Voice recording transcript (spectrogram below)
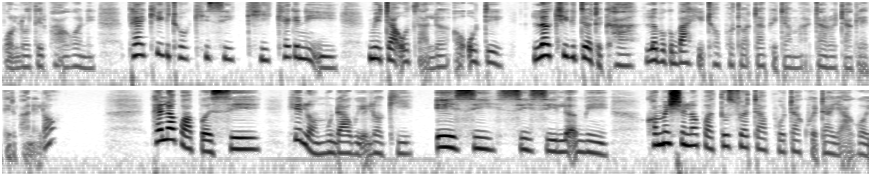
ပေါ်လို့တိတဖာကောနေဖဲခိကထိုခိစီခိခဲကနီမိတာဥတာလအိုတီလခိကတတခါလဘကဘဟီထောဖထတာဖိတာမအတာရတက်လေတိတဖာနေလောဖဲလပွားပစီဟီလောမူဒါဝီလော်ကီ ACCC လအမေ commission လောက်ပါသူဆွတ်တာဖို့တာခွတ်တာရကို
